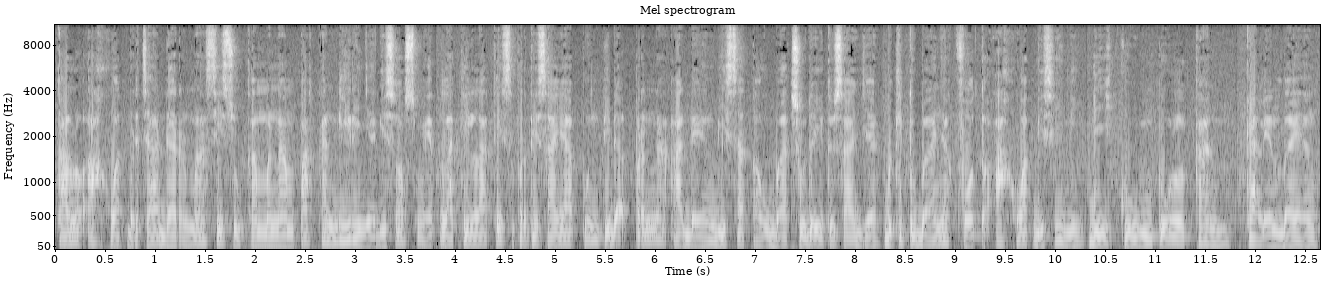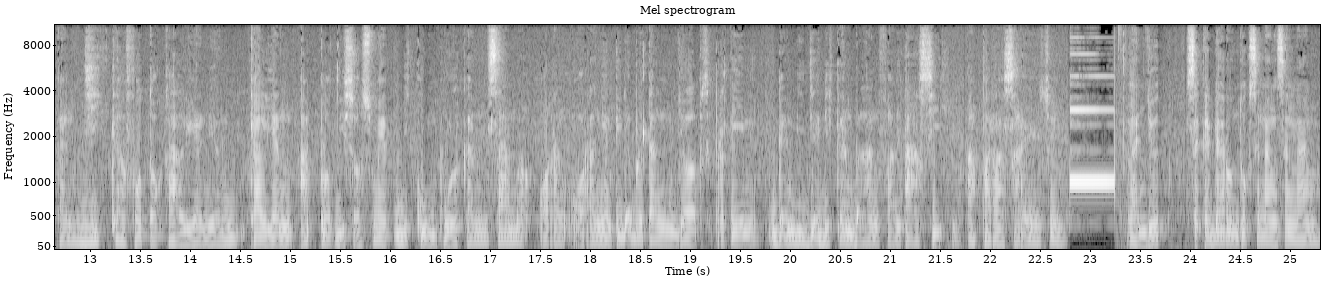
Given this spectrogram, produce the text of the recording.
kalau akhwat bercadar masih suka menampakkan dirinya di sosmed, laki-laki seperti saya pun tidak pernah ada yang bisa taubat. Sudah itu saja. Begitu banyak foto akhwat di sini dikumpulkan. Kalian bayangkan jika foto kalian yang kalian upload di sosmed dikumpulkan sama orang-orang yang tidak bertanggung jawab seperti ini dan dijadikan bahan fantasi. Apa rasanya, cuy? Lanjut, sekedar untuk senang-senang,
